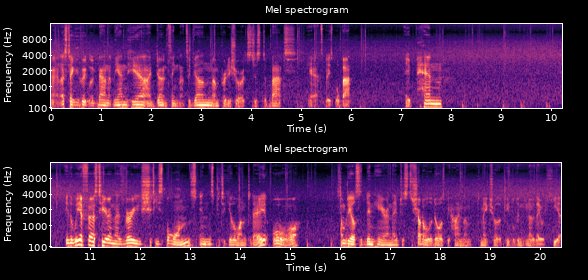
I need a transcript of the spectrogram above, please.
Alright, let's take a quick look down at the end here. I don't think that's a gun. I'm pretty sure it's just a bat. Yeah, it's a baseball bat. A pen. Either we are first here and there's very shitty spawns in this particular one today, or somebody else has been here and they've just shut all the doors behind them to make sure that people didn't know they were here.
